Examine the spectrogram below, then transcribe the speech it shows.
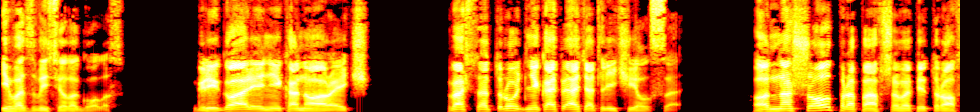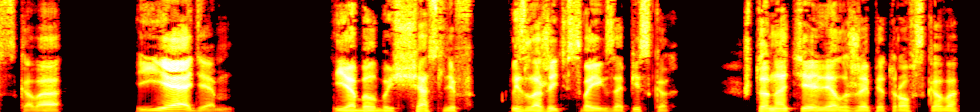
и возвысила голос. Григорий Никонорович, ваш сотрудник опять отличился. Он нашел пропавшего Петровского. Едем. Я был бы счастлив изложить в своих записках, что на теле лже-Петровского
